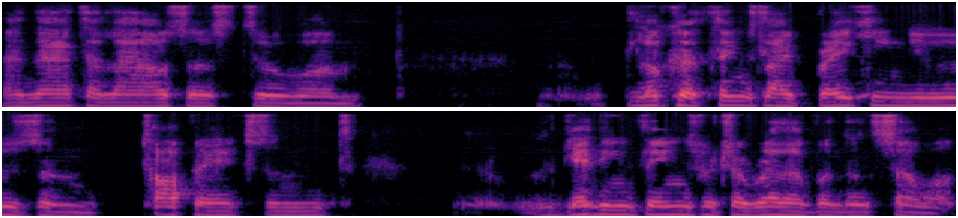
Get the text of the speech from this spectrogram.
And that allows us to um, look at things like breaking news and topics and getting things which are relevant and so on.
